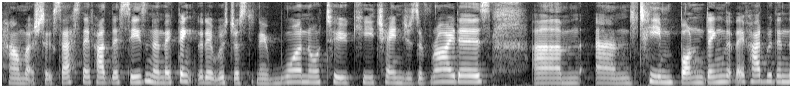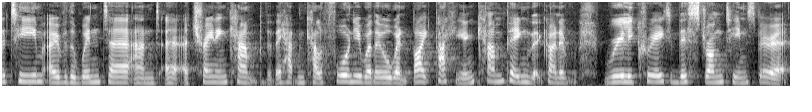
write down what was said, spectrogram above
how much success they've had this season, and they think that it was just you know one or two key changes of riders um, and team bonding that they've had within the team over the winter, and a, a, training camp that they had in California where they all went bike packing and camping that kind of really created this strong team spirit.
